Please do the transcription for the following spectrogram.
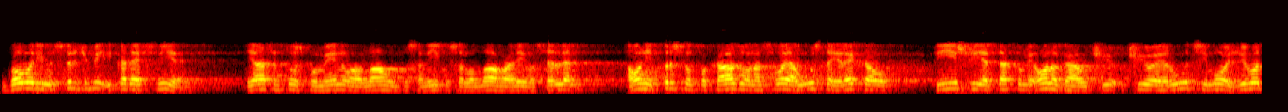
govori u srđbi i kada je smiren. Ja sam to spomenuo Allahu poslaniku sallallahu alaihi wa sallam, a on je prstom pokazao na svoja usta i rekao, piši jer tako mi onoga u čijoj je ruci moj život,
